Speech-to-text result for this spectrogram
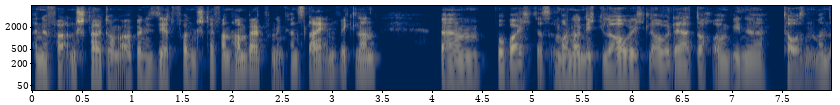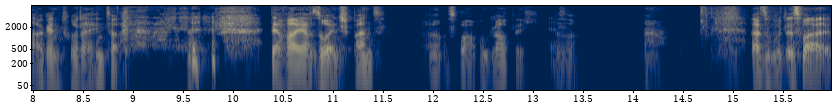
Eine Veranstaltung organisiert von Stefan Homberg von den Kanzleientwicklern. Ähm, wobei ich das immer noch nicht glaube. Ich glaube, der hat doch irgendwie eine 1000-Mann-Agentur dahinter. der war ja so entspannt. Es war unglaublich. Also also gut, es war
